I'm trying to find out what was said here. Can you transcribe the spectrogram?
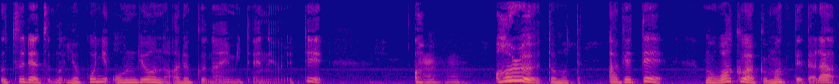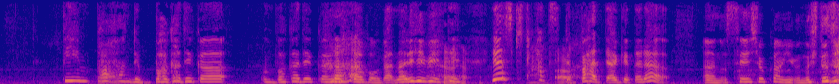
映るやつの横に音量の悪くないみたいな言われてうんうんあると思ってあげてもうワクワク待ってたらピンポーンってバカでかバカでかインターホンが鳴り響いて「よし来た!」っつってバーって開けたらあの聖書勧誘の人だっ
